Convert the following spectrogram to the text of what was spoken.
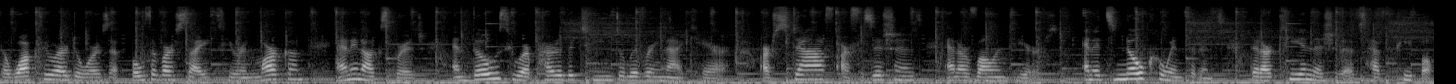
that walk through our doors at both of our sites here in Markham and in Uxbridge, and those who are part of the team delivering that care, our staff, our physicians, and our volunteers. And it's no coincidence that our key initiatives have people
